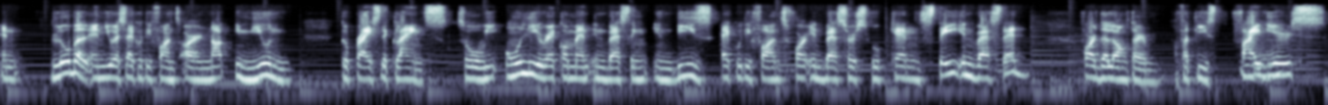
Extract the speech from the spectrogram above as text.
And global and US equity funds are not immune to price declines. So we only recommend investing in these equity funds for investors who can stay invested for the long term of at least 5 mm-hmm. years,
